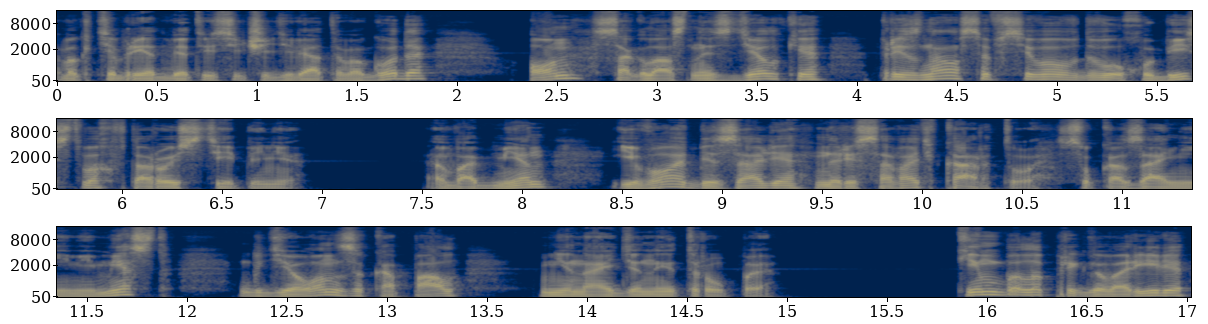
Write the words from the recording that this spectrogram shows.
в октябре 2009 года он, согласно сделке, признался всего в двух убийствах второй степени. В обмен его обязали нарисовать карту с указаниями мест, где он закопал ненайденные трупы. Кимбала приговорили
